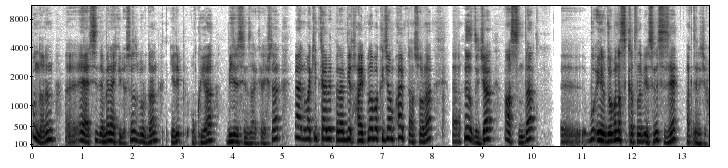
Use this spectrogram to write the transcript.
Bunların eğer siz de merak ediyorsanız buradan gelip okuyabilirsiniz arkadaşlar. Ben vakit kaybetmeden bir hype'ına bakacağım. Hype'dan sonra hızlıca aslında e, bu airdrop'a nasıl katılabilirsiniz size aktaracağım.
